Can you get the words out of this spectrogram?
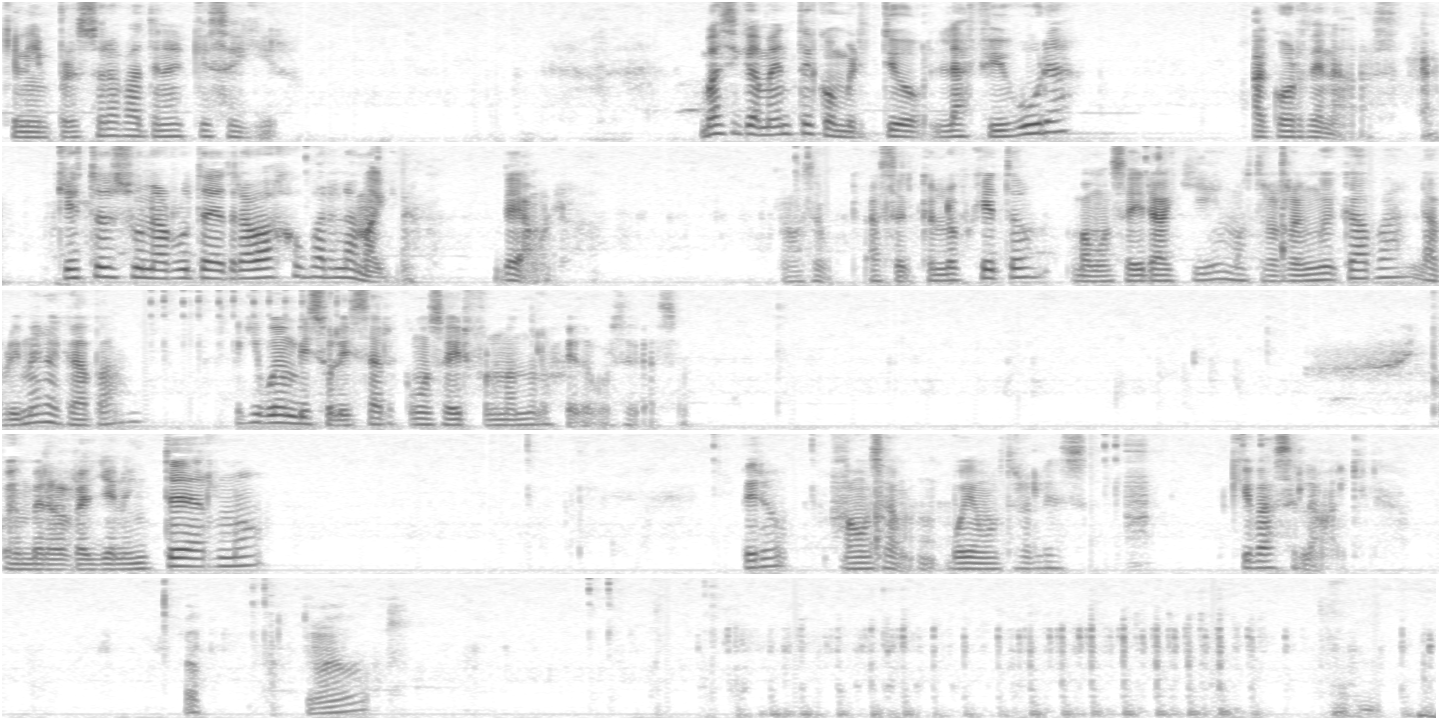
que la impresora va a tener que seguir. Básicamente convirtió la figura a coordenadas. Que esto es una ruta de trabajo para la máquina. Veámoslo. Vamos a acercar el objeto, vamos a ir aquí, mostrar rango de capa, la primera capa. Aquí pueden visualizar cómo se va a ir formando el objeto por si acaso. Pueden ver el relleno interno. Pero vamos a, voy a mostrarles qué va a hacer la máquina. de nuevo.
